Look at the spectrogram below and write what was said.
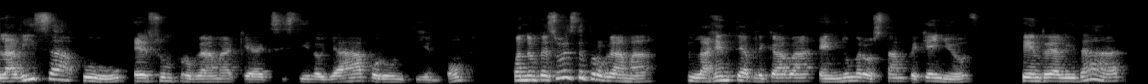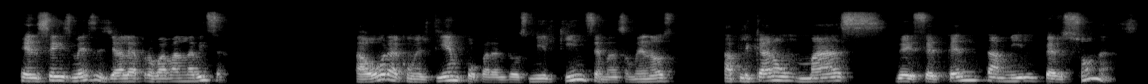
La Visa U es un programa que ha existido ya por un tiempo. Cuando empezó este programa, la gente aplicaba en números tan pequeños que en realidad en seis meses ya le aprobaban la visa. Ahora, con el tiempo, para el 2015 más o menos, aplicaron más de 70 mil personas,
